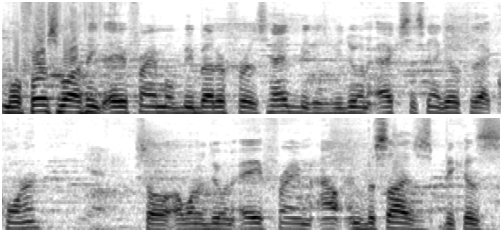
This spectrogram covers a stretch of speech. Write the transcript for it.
well, first of all, I think the A-frame will be better for his head because if you do an X, it's gonna go to that corner. So I want to do an A-frame out, and besides, because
